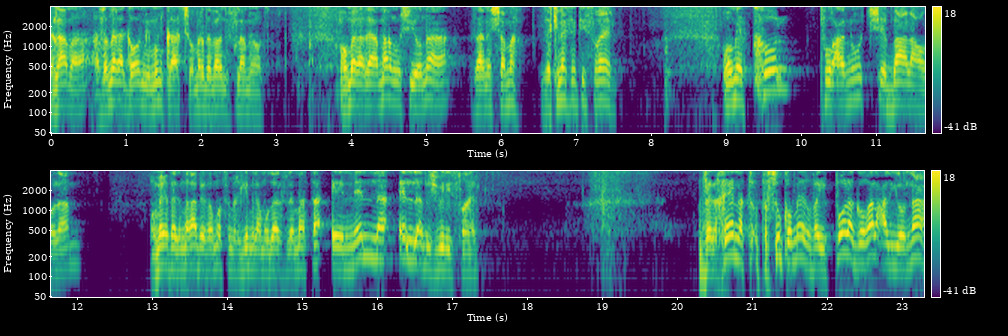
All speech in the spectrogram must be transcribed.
למה? אז אומר הגאון ממונקת, שאומר דבר נפלא מאוד. הוא אומר, הרי אמרנו שיונה זה הנשמה, זה כנסת ישראל. הוא אומר, כל פורענות שבאה לעולם, אומרת הגמרא בבמות ס"ג עמוד א' למטה, איננה אלא בשביל ישראל. ולכן הפסוק אומר, ויפול הגורל על יונה.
